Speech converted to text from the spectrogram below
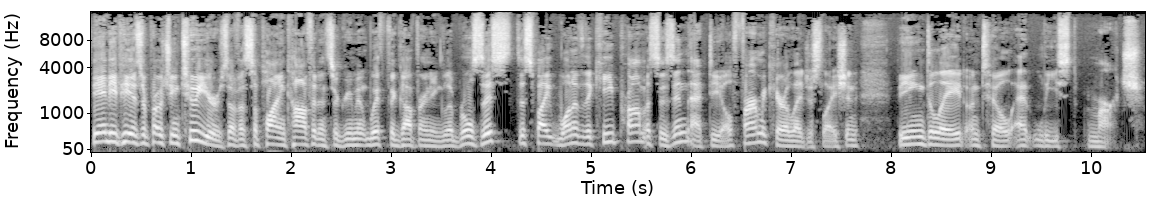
The NDP is approaching two years of a supply and confidence agreement with the governing Liberals. This, despite one of the key promises in that deal, pharmacare legislation, being delayed until at least March.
